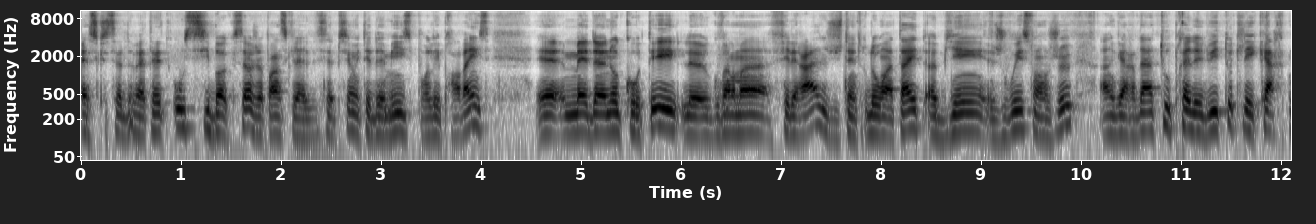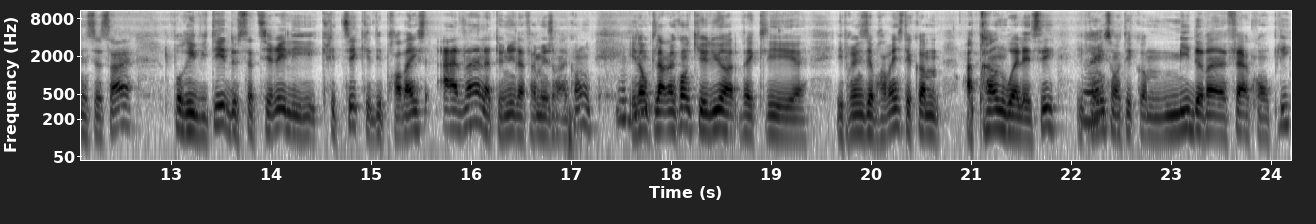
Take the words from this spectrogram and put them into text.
est-ce que ça devait être aussi bas que ça? Je pense que la déception était de mise pour les provinces. Euh, mais d'un autre côté, le gouvernement fédéral, Justin Trudeau en tête, a bien joué son jeu en gardant tout près de lui toutes les cartes nécessaires pour éviter de s'attirer les critiques des provinces avant la tenue de la fameuse rencontre. Et donc, la rencontre qui a eu lieu avec les, euh, les provinces des provinces, c'était comme à prendre ou à laisser. Les provinces ont été comme mis devant un fait accompli.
